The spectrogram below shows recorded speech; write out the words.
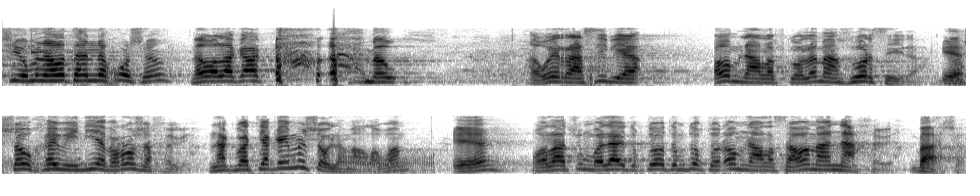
چیە مناڵەتان نەخۆشە؟ نەوەڵا کاک ئەحمە ئەوەی ڕاستی بێ ئەو مناڵە کۆلەمان زۆر سەیرە. ئێ. بە شەو خەوی نییە بە ڕۆژە خەوێ نەکبەتەکەی من شەو لە ماڵەوەم ئێ. وڵات چوون بەلای دکتۆتم دکتۆر ئەو مناڵە ساوەمان ناخەوێ. باشە.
